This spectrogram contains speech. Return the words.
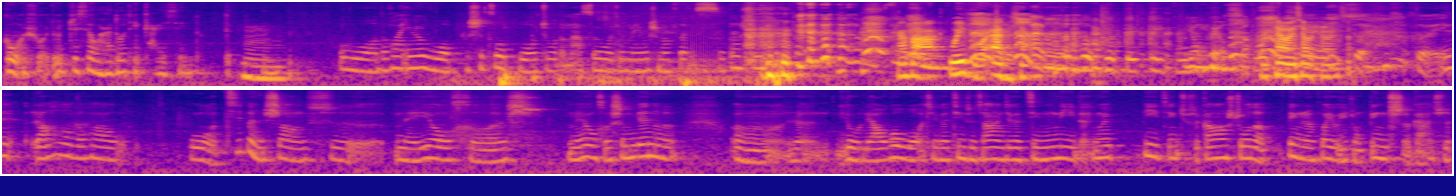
跟我说，就这些我还都挺开心的。对，嗯，我的话，因为我不是做博主的嘛，所以我就没有什么粉丝。但是，还把微博 艾特上。哎，不不不不不不用不用，我开玩笑，开玩笑。对对，因为然后的话，我基本上是没有和没有和身边的嗯人有聊过我这个进食障碍这个经历的，因为毕竟就是刚刚说的，病人会有一种病耻感，是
